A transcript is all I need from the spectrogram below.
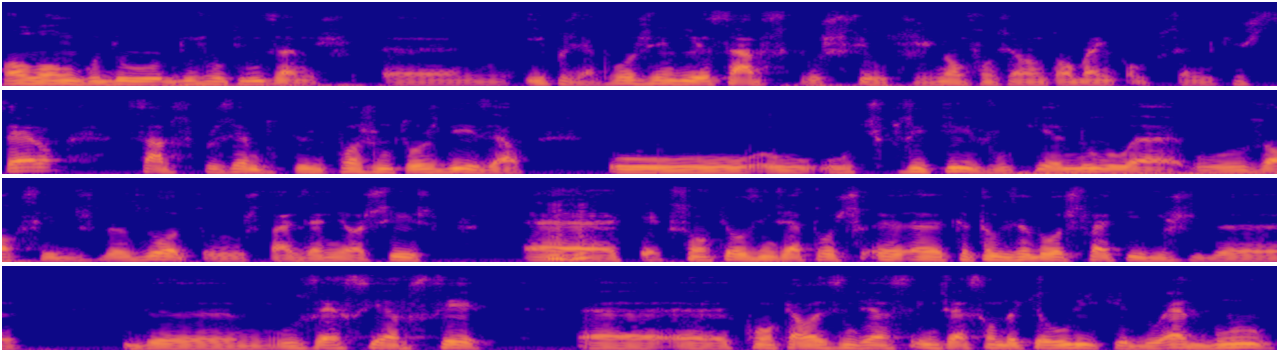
ao longo do, dos últimos anos. Um, e, por exemplo, hoje em dia sabe-se que os filtros não funcionam tão bem como sempre nos disseram. Sabe-se, por exemplo, que para os motores diesel o, o, o, dispositivo que anula os óxidos de azoto, os tais NOx, uhum. uh, que, são aqueles injetores, uh, catalisadores seletivos de, de os SRC, uh, com aquela injeção daquele líquido AdBlue,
